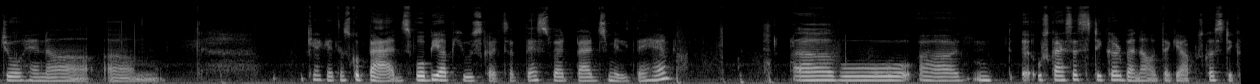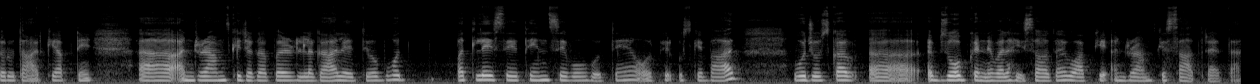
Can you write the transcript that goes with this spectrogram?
جو ہے نا کیا کہتے ہیں اس کو، پیڈز، وہ بھی آپ یوز کر سکتے ہیں، سویٹ پیڈز ملتے ہیں۔ وہ اس کا ایسا اسٹکر بنا ہوتا ہے کہ آپ اس کا اسٹکر اتار کے اپنے انڈر آرمس کی جگہ پر لگا لیتے ہو۔ بہت پتلے سے، تھن سے وہ ہوتے ہیں اور پھر اس کے بعد وہ جو اس کا ایبزورب کرنے والا حصہ ہوتا ہے وہ آپ کے انڈر آرم کے ساتھ رہتا ہے۔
